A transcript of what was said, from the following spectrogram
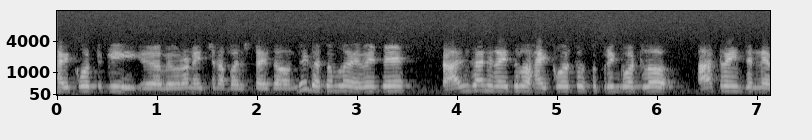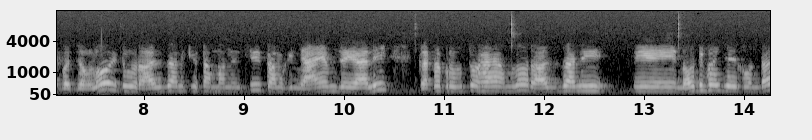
హైకోర్టుకి వివరణ ఇచ్చిన పరిస్థితి అయితే ఉంది. గతంలో ఏవైతే రాజధాని రైతులు హైకోర్టు సుప్రీంకోర్టులో ఆశ్రయించిన నేపథ్యంలో ఇటు రాజధానికి సంబంధించి తమకు న్యాయం చేయాలి. గత ప్రభుత్వ హయాంలో రాజధాని నోటిఫై చేయకుండా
